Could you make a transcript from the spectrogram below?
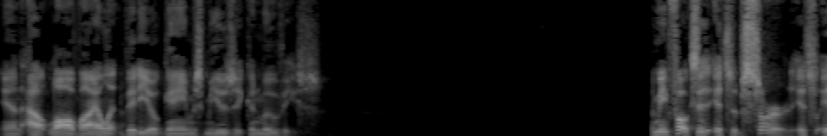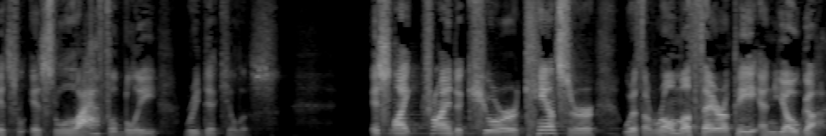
and outlaw violent video games, music, and movies. I mean, folks, it's absurd. It's, it's, it's laughably ridiculous. It's like trying to cure cancer with aromatherapy and yoga.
